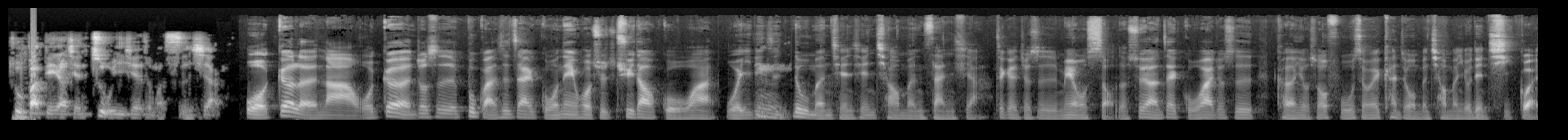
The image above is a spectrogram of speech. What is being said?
住饭店要先注意一些什么事项？我个人啦，我个人就是不管是在国内或是去到国外，我一定是入门前先敲门三下，嗯、这个就是没有少的。虽然在国外，就是可能有时候服务生会看着我们敲门有点奇怪，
